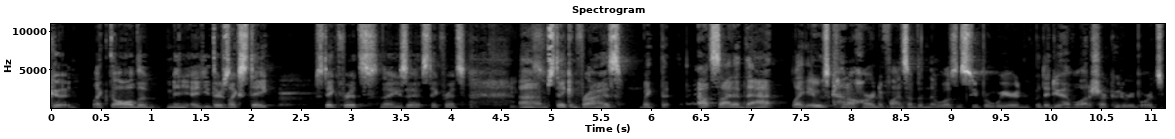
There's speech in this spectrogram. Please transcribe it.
good. Like all the menu, there's like steak, steak frites. Is that how you say it? Steak frites, um, steak and fries. Like the, outside of that, like it was kind of hard to find something that wasn't super weird. But they do have a lot of charcuterie boards.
